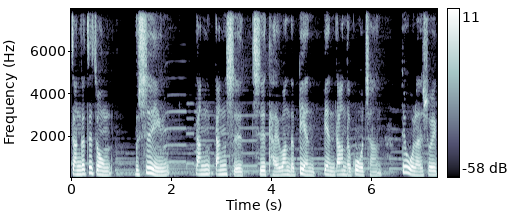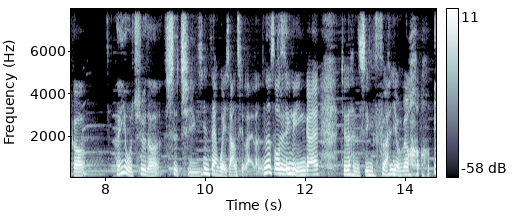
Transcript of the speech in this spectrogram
整个这种不适应当当时吃台湾的便便当的过程，对我来说一个。很有趣的事情，现在回想起来了，那时候心里应该觉得很心酸，有没有？一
